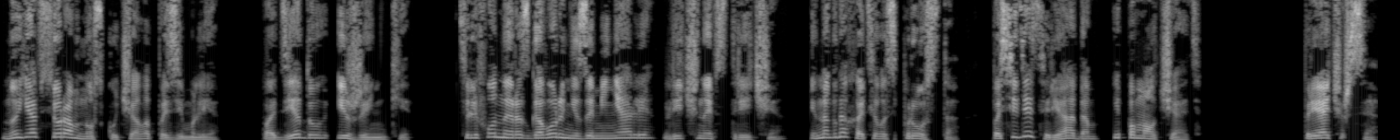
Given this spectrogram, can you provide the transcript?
но я все равно скучала по земле, по деду и Женьке, Телефонные разговоры не заменяли личной встречи. Иногда хотелось просто посидеть рядом и помолчать. «Прячешься?»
